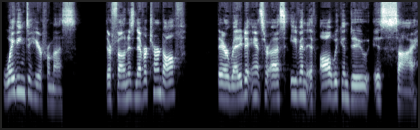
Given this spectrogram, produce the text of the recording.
waiting to hear from us. Their phone is never turned off. They are ready to answer us, even if all we can do is sigh.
